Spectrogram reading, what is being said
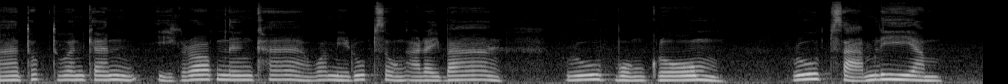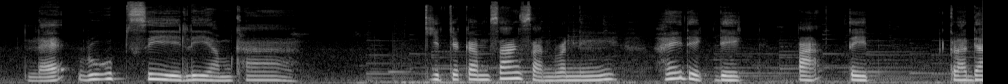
มาทบทวนกันอีกรอบหนึ่งค่ะ ว่ามีรูปทรงอะไรบ้าง รูปวงกลม รูปสามเหลี่ยม และรูปสี่เหลี่ยมค่ะ กิจกรรมสร้างสรรค์วันนี้ ให้เด็กๆ ปะติด กระด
